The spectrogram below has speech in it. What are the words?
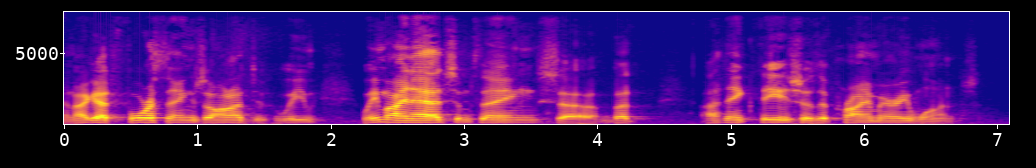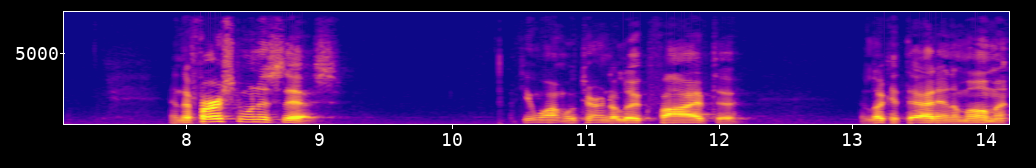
And I got four things on it. We, we might add some things, uh, but I think these are the primary ones. And the first one is this. If you want, we'll turn to Luke 5 to look at that in a moment.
